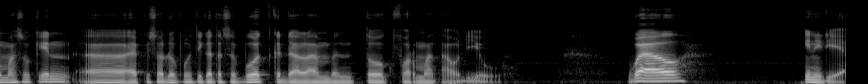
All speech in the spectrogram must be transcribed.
masukin uh, episode 23 tersebut ke dalam bentuk format audio. Well, ini dia.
